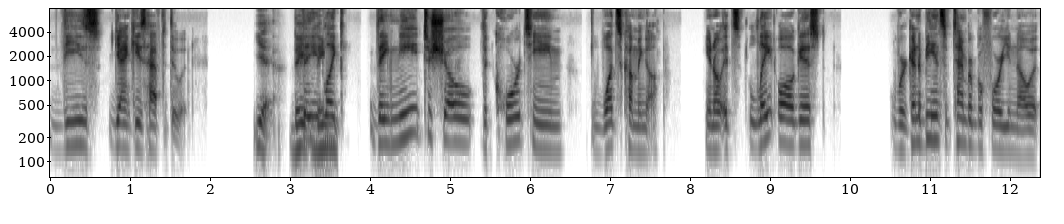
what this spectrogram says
These Yankees have to do it. Yeah, they, they, they- like they need to show the core team what's coming up. You know, it's late August. We're going to be in September before you know it.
